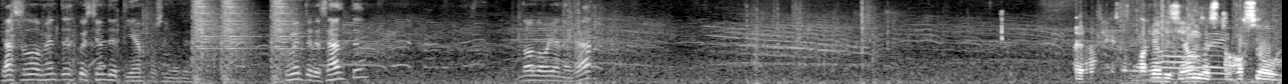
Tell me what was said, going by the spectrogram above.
Ya solamente es cuestión de tiempo, señores. Estuvo interesante. No lo voy a negar. Esos guardias hicieron un destrozo.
